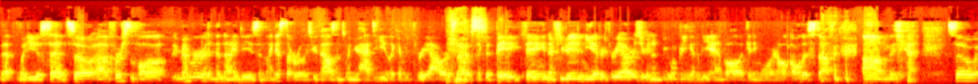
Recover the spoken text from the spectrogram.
that what you just said. So uh, first of all, remember in the '90s and I guess the early 2000s when you had to eat like every three hours. That was like the big thing. And if you didn't eat every three hours, you're gonna you won't be gonna be anabolic anymore and all all this stuff. um, yeah. So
